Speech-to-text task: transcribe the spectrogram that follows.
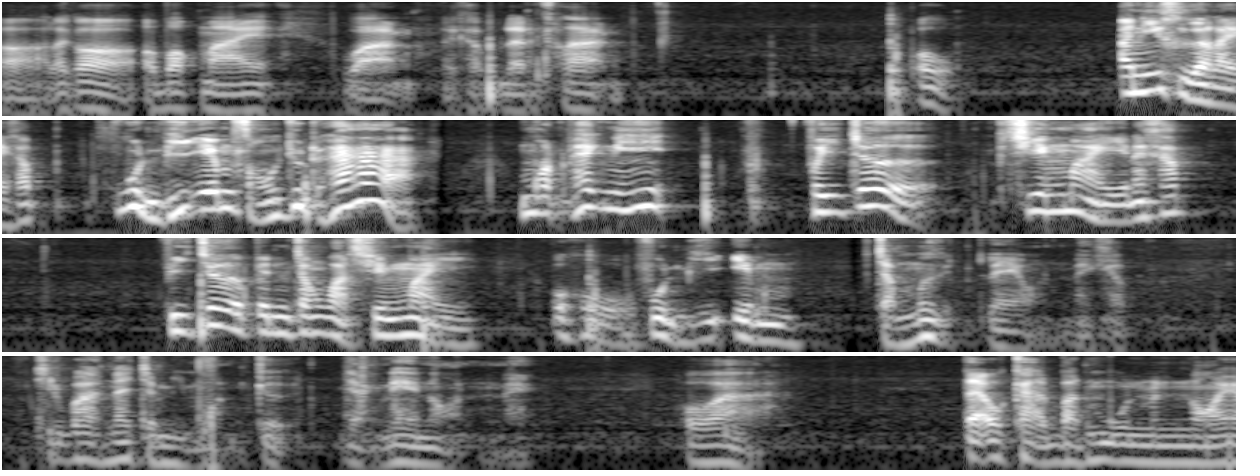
เอ่อแล้วก็เอาบล็อกไม้ วางนะครับด้านข้าง โอ้ อันนี้คืออะไรครับ ฝุ่น PM 2.5มอดแพ็กนี้ฟีเจอร์เชียงใหม่นะครับ ฟีเจอร์เป็นจังหวัดเชียงใหม่ โอ้โห ฝุ่น PM จะมืดแล้วนะครับ คิดว่าน่าจะมีหมอนเกิดอย่างแน่นอนนะ เพราะว่าแต่โอกาสบัตรมูลมันน้อย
